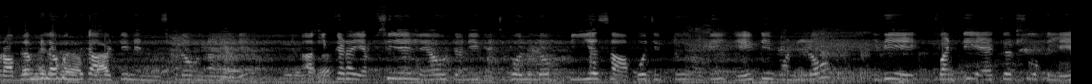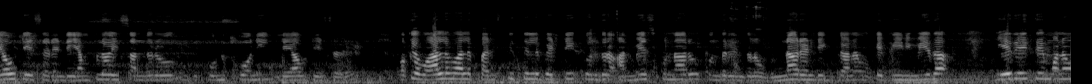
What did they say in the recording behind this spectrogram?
ప్రాబ్లం ఇలా ఉంది కాబట్టి నేను ముసుగులో ఉన్నానండి. ఇక్కడ ఎఫ్సిఏ లేఅవుట్ అని గచ్చిబౌలిలో పిఎస్ ఆపోజిట్ ఇది ఎయిటీ వన్లో ఇది ట్వంటీ ఏకర్స్ ఒక లేఅవుట్ వేశారండి. ఎంప్లాయీస్ అందరూ ఇది కొనుక్కొని లేఅవుట్ వేశారు. ఓకే వాళ్ళ వాళ్ళ పరిస్థితులు పెట్టి కొందరు అమ్మేసుకున్నారు కొందరు ఇందులో ఉన్నారండి ఇంకా ఓకే దీని మీద ఏదైతే మనం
